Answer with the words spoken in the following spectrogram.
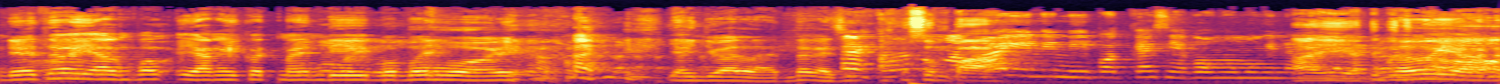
dia tuh yang po- yang ikut main di Bobo Boy. yang jualan, tuh gak sih? Eh, Sumpah. ngapain ini podcastnya kalau ngomongin Ah, Ananda iya. Oh iya, Oh.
